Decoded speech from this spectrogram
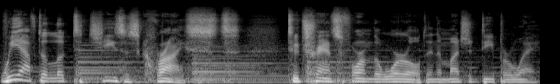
We have to look to Jesus Christ to transform the world in a much deeper way.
